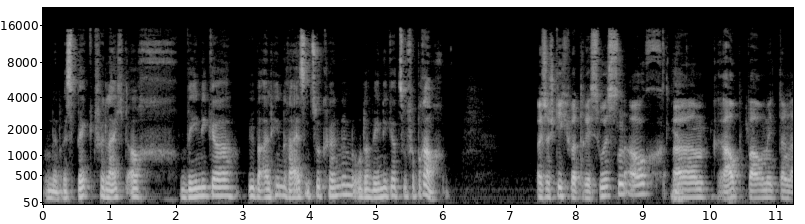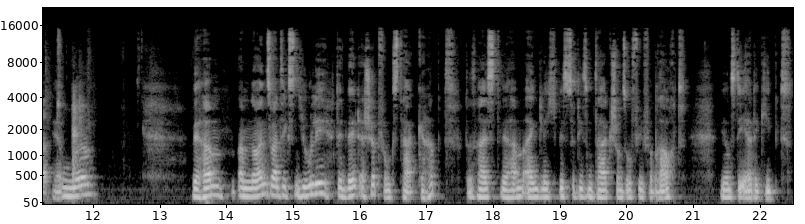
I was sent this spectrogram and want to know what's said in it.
um den Respekt vielleicht auch weniger überall hinreisen zu können oder weniger zu verbrauchen. Also Stichwort Ressourcen auch, ja. ähm, Raubbau mit der Natur. Ja. Wir haben am 29. Juli den Welterschöpfungstag gehabt. Das heißt, wir haben eigentlich bis zu diesem Tag schon so viel verbraucht, wie uns die Erde gibt.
